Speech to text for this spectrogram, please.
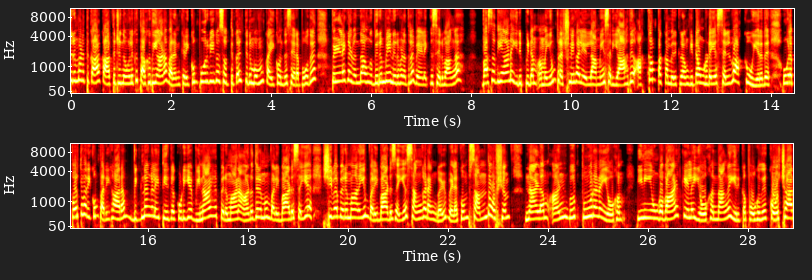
திருமணத்துக்காக காத்துட்டு இருந்தவங்களுக்கு தகுதியான வரன் கிடைக்கும். பூர்வீக சொத்துக்கள் திரும்பவும் கைக்கு வந்து சேரப்போகுது. பிள்ளைகள் வந்து அவங்க விரும்பிய நிறுவனத்தில் வேலைக்கு சேருவாங்க. வசதியான இருப்பிடம் அமையும். பிரச்சனைகள் எல்லாமே சரியாகுது அக்கம் பக்கம் இருக்கிறவங்க கிட்ட உங்களுடைய செல்வாக்கு உயருது. உங்களை பொறுத்த வரைக்கும் பரிகாரம் விக்னங்களை தீர்க்கக்கூடிய விநாயக பெருமான அனுதினமும் வழிபாடு செய்ய சிவபெருமானையும் வழிபாடு செய்ய சங்கடங்கள் விலகும். சந்தோஷம் நலம் அன்பு பூரண யோகம். இனி உங்க வாழ்க்கையில யோகம் தாங்க இருக்க போகுது. கோச்சார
